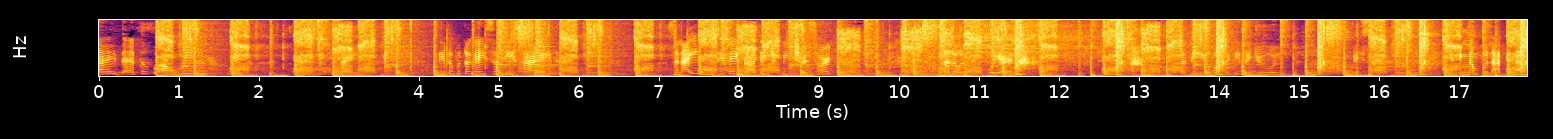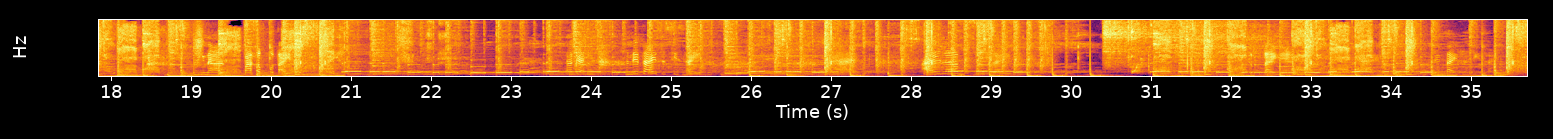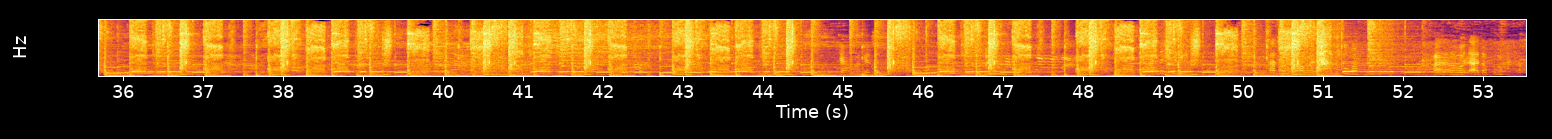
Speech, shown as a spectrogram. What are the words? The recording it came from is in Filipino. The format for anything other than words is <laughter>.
seaside. Ito po ang wheel. Wheel. Yan, seaside. Dito po tayo guys sa seaside. Sa Naik, Seaside Cottage Beach Resort. Sa lolo ko po yan. Sa tiyo ko, kay Tito June. Guys, titingnan po natin na pasok po tayo doon. So guys, nandito tayo sa seaside. Oh.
